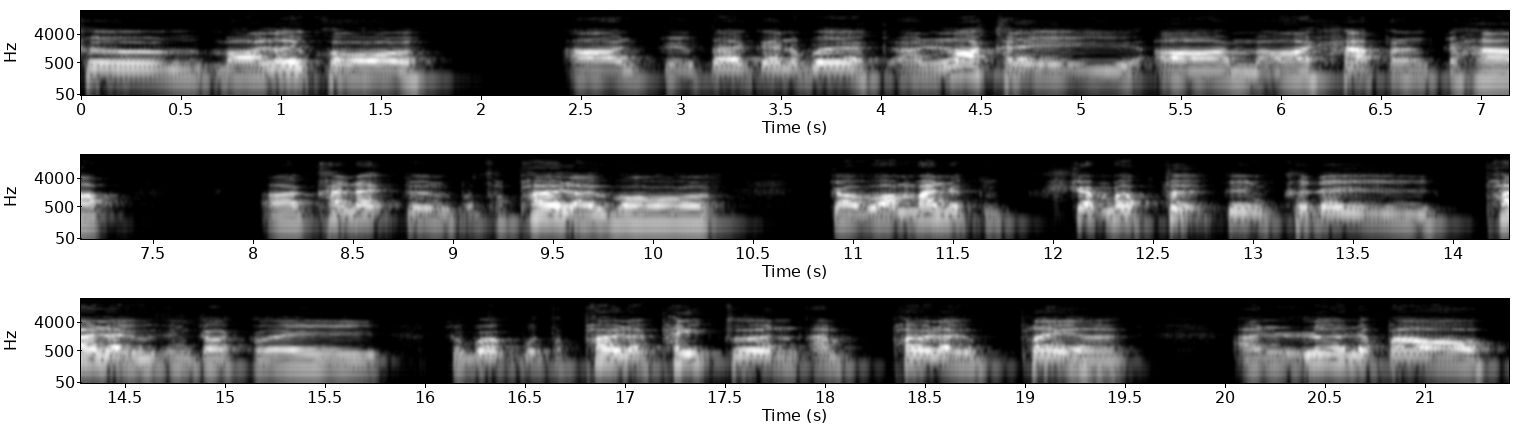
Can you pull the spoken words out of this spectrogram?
to my local and if they're going to work. And luckily, um, I happened to have a connection with the Polo Wars so I managed to get my foot into the polo industry to work with the polo patron and polo players and learn about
